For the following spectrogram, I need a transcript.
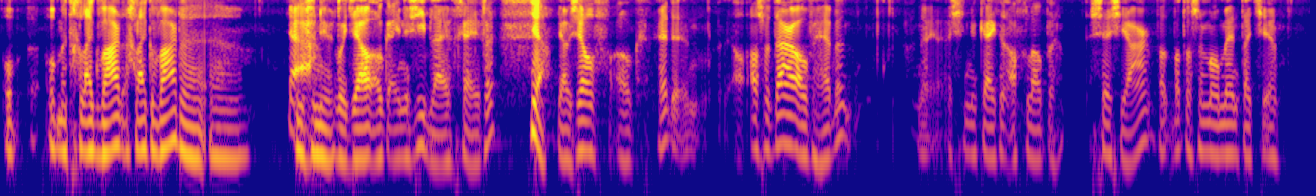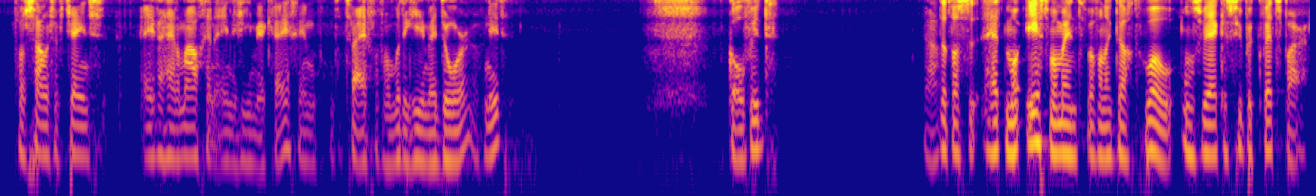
op, op met gelijkwaarde, gelijke waarde eh, Ja, functioneert. het moet jou ook energie blijven geven. Ja. Jouzelf ook. Hè, de- als we het daarover hebben, nou ja, als je nu kijkt naar de afgelopen zes jaar, wat, wat was een moment dat je van Sounds of Change even helemaal geen energie meer kreeg en begon te twijfelen van moet ik hiermee door of niet? COVID. Ja. Dat was het mo- eerste moment waarvan ik dacht, wow, ons werk is super kwetsbaar.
